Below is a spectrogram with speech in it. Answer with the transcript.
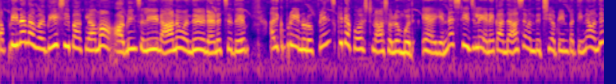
அப்படின்னா நம்ம பேசி பார்க்கலாமா? அப்படின்னு சொல்லி நானும் வந்து நினச்சது. அதுக்கப்புறம் என்னோடய ஃப்ரெண்ட்ஸ் கிட்ட ஃபர்ஸ்ட் நான் சொல்லும்போது என்ன ஸ்டேஜில் எனக்கு அந்த ஆசை வந்துச்சு? அப்படின்னு பார்த்தீங்கன்னா வந்து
